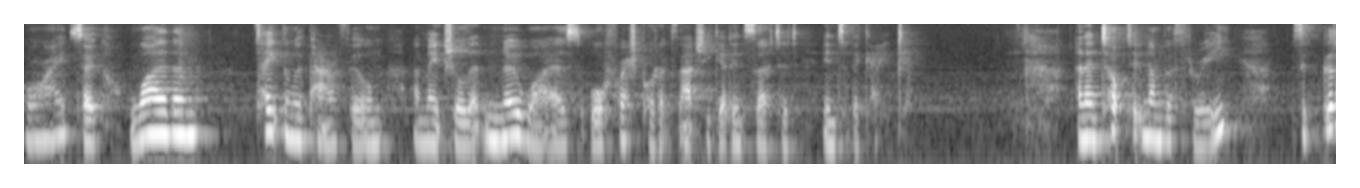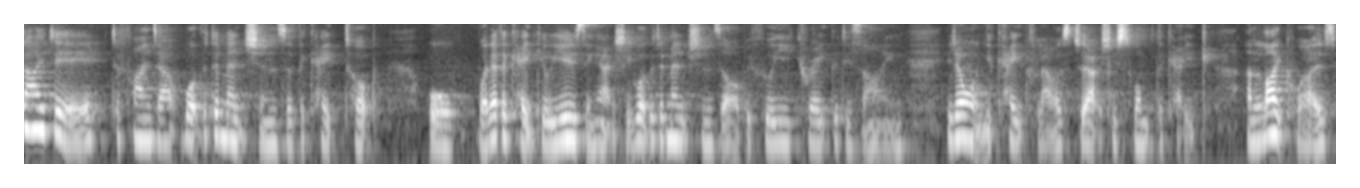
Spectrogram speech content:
Alright, so wire them, tape them with parafilm and make sure that no wires or fresh products actually get inserted into the cake. And then top tip number three, it's a good idea to find out what the dimensions of the cake top or whatever cake you're using actually, what the dimensions are before you create the design. You don't want your cake flowers to actually swamp the cake. And likewise,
